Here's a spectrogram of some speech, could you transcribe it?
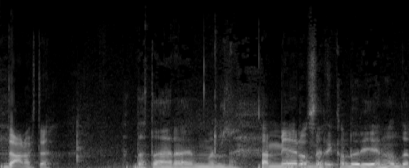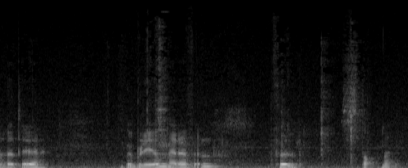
Det er nok det. Dette er men, Det er mer også. mer kalorier, og det betyr Vi blir jo mer full. Full. Stappmett.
